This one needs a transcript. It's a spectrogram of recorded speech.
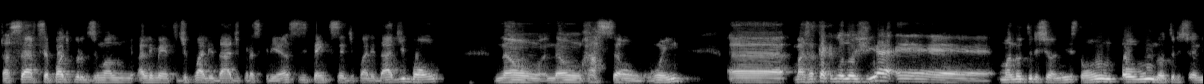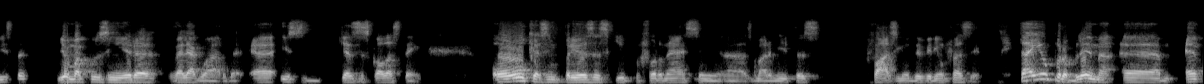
tá certo? Você pode produzir um alimento de qualidade para as crianças e tem que ser de qualidade e bom, não, não ração ruim, Uh, mas a tecnologia é uma nutricionista, um, ou um nutricionista e uma cozinheira velha guarda. É isso que as escolas têm. Ou que as empresas que fornecem as marmitas fazem ou deveriam fazer. Daí o problema, é, é,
